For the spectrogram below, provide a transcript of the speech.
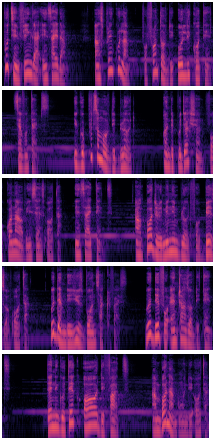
put him finger inside am and sprinkle am for front of the holy curtain seven times. He go put some of the blood on the projection for corner of incense altar inside tent and pour the remaining blood for base of altar wey dem dey use burn sacrifice wey dey for entrance of the tent. Then he go take all the fat and burn am on the altar.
